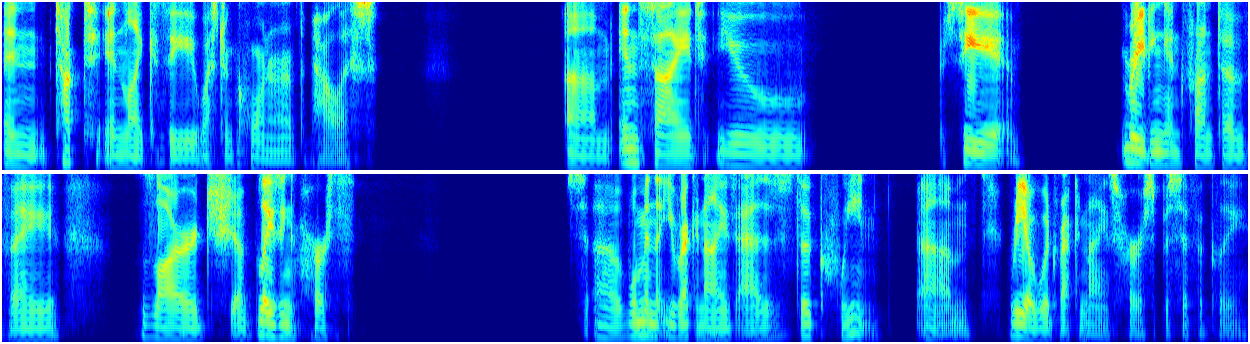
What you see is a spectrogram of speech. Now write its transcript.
And tucked in like the western corner of the palace. Um, inside, you see reading in front of a large uh, blazing hearth it's a woman that you recognize as the queen. Um, Ria would recognize her specifically.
